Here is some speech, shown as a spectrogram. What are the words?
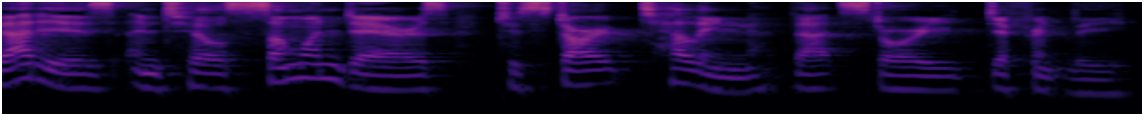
That is until someone dares to start telling that story differently.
